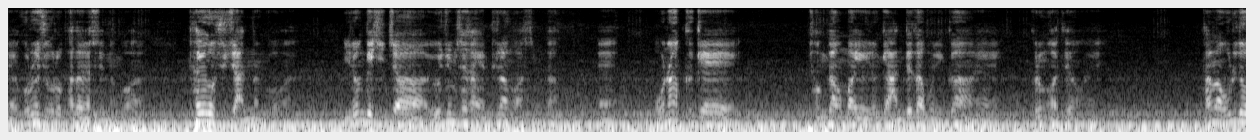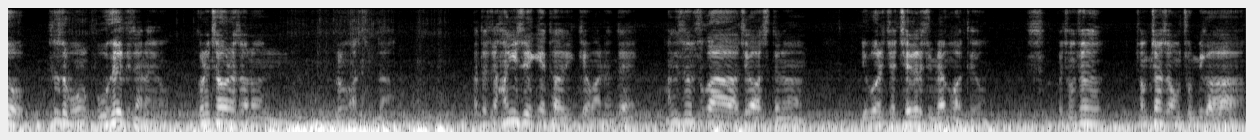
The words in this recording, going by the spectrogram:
예, 그런 식으로 받아낼 수 있는 거, 타격을 주지 않는 거. 예. 이런 게 진짜 요즘 세상에 필요한 것 같습니다. 예. 워낙 그게 정당 방위 이런 게 안 되다 보니까 예, 그런 것 같아요. 예. 다만 우리도 스스로 몸을 보호해야 되잖아요. 그런 차원에서는 그런 것 같습니다. 하여튼 저 황희수 얘기가 다 이렇게 왔는데 황희수 선수가 제가 봤을 때는 이번에 진짜 제대로 준비한 것 같아요. 정찬 정찬성 좀비가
